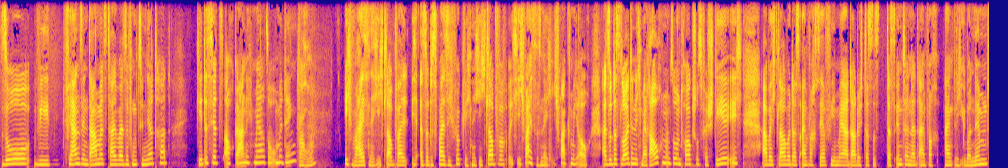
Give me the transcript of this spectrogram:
so wie Fernsehen damals teilweise funktioniert hat, geht es jetzt auch gar nicht mehr so unbedingt. Warum? Ich weiß nicht. Ich glaube, weil, ich, also das weiß ich wirklich nicht. Ich glaube, ich, ich weiß es nicht. Ich frage es mich auch. Also, dass Leute nicht mehr rauchen und so in Talkshows verstehe ich. Aber ich glaube, dass einfach sehr viel mehr dadurch, dass es das Internet einfach eigentlich übernimmt,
